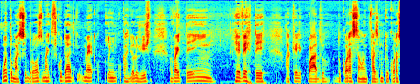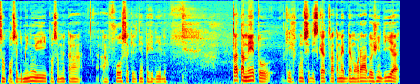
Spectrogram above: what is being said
Quanto mais fibrose, mais dificuldade que o médico clínico, cardiologista, vai ter em reverter aquele quadro do coração, fazer com que o coração possa diminuir, possa aumentar a força que ele tinha perdido. Tratamento que como se diz que é tratamento demorado, hoje em dia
